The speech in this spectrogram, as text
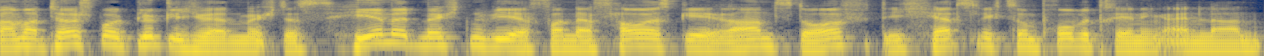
Amateursport glücklich werden möchtest. Hiermit möchten wir von der VSG Ransdorf dich herzlich zum Probetraining einladen.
